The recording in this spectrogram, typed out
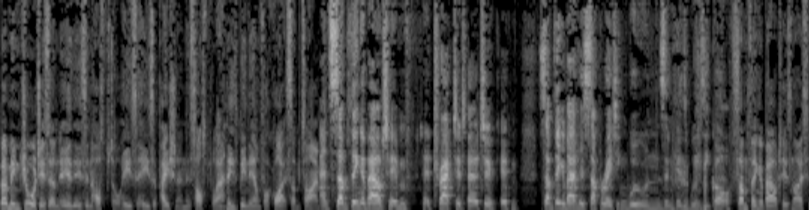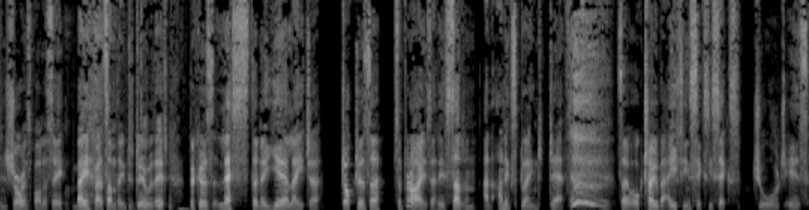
But I mean, George is in, is in hospital. He's he's a patient in this hospital, and he's been ill for quite some time. And something about him attracted her to him. Something about his suppurating wounds and his wheezy cough. Something about his nice insurance policy may have had something to do with it, because less than a year later, doctors are surprised at his sudden and unexplained death. so October 1866, George is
